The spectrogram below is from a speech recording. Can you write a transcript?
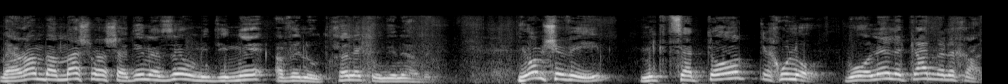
מהרמב"ם משמע שהדין הזה הוא מדיני אבלות, חלק מדיני אבלות. יום שביעי, מקצתו ככולו, והוא עולה לכאן ולכאן.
